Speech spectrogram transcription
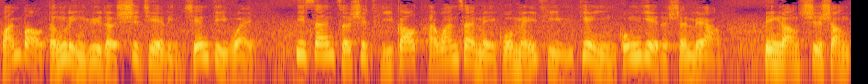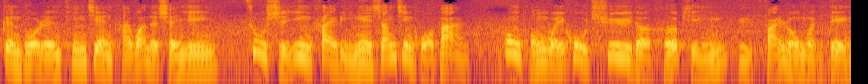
环保等领域的世界领先地位；第三则是提高台湾在美国媒体与电影工业的声量，并让世上更多人听见台湾的声音。促使印太理念相近伙伴共同维护区域的和平与繁荣稳定。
